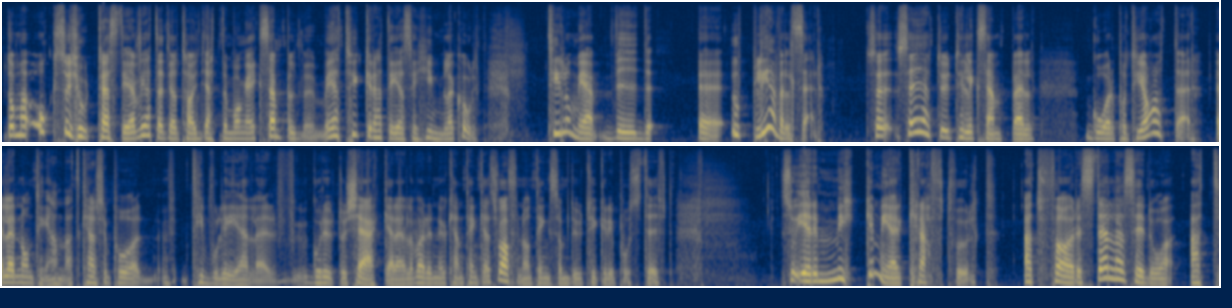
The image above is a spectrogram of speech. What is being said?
de har också gjort tester. Jag vet att jag tar jättemånga exempel nu, men jag tycker att det är så himla coolt. Till och med vid eh, upplevelser. Så säg att du till exempel går på teater eller någonting annat, kanske på tivoli eller går ut och käkar eller vad det nu kan tänkas vara för någonting som du tycker är positivt, så är det mycket mer kraftfullt att föreställa sig då att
